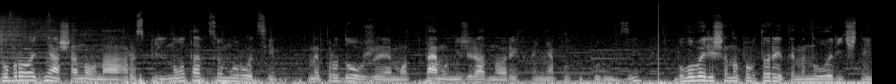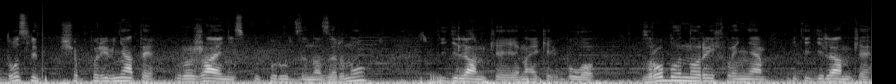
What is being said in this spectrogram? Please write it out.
Доброго дня, шановна агроспільнота. В цьому році ми продовжуємо тему міжрядного рихлення по кукурудзі. Було вирішено повторити минулорічний дослід, щоб порівняти урожайність кукурудзи на зерно, ті ділянки, на яких було зроблено рихлення, і ті ділянки,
